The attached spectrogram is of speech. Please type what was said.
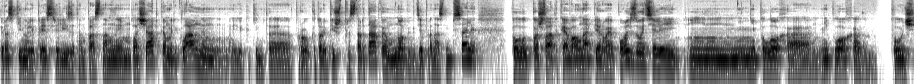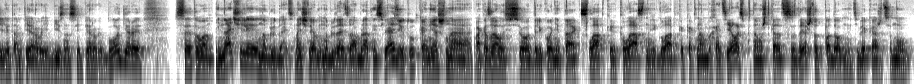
раскинули пресс-релизы там по основным площадкам, рекламным или каким-то, про, которые пишут про стартапы. Много где про нас написали. Пошла такая волна первая пользователей. Неплохо, неплохо получили там первые бизнесы и первые блогеры с этого и начали наблюдать. Начали наблюдать за обратной связью. Тут, конечно, оказалось все далеко не так сладко, классно и гладко, как нам бы хотелось, потому что когда ты создаешь что-то подобное, тебе кажется, ну,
